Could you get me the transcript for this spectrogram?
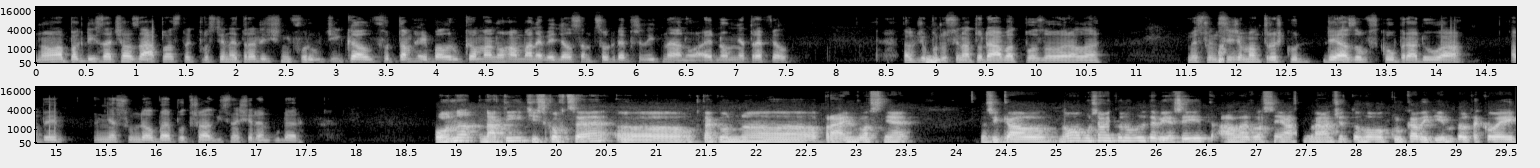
No a pak, když začal zápas, tak prostě netradiční, furt utíkal, furt tam hejbal rukama, nohama, nevěděl jsem, co kde přilítne, no a jednou mě trefil. Takže budu si na to dávat pozor, ale myslím si, že mám trošku diazovskou bradu a aby mě Sundal bude potřebovat víc než jeden úder. On na té tiskovce uh, Octagon uh, Prime vlastně říkal, no možná mi to nebudete věřit, ale vlastně já jsem rád, že toho kluka vidím. Byl takový,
